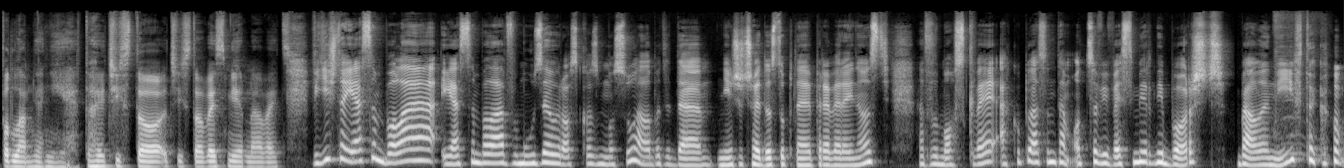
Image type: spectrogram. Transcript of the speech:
podľa mňa nie. To je čisto, čisto vesmírna vec. Vidíš to, ja som bola, ja som bola v múzeu Roskosmosu, alebo teda niečo, čo je dostupné pre verejnosť v Moskve a kúpila som tam otcovi vesmírny boršč balený v takom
